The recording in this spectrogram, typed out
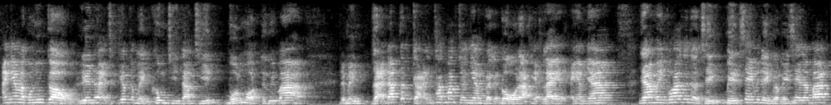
anh em là có nhu cầu, liên hệ trực tiếp cho mình 0989 41 từ 13 để mình giải đáp tất cả những thắc mắc cho anh em về cái đồ đạc hiện nay, anh em nhá. Nhà mình có hai cơ sở chính, bến xe mỹ đình và bến xe ra bát.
